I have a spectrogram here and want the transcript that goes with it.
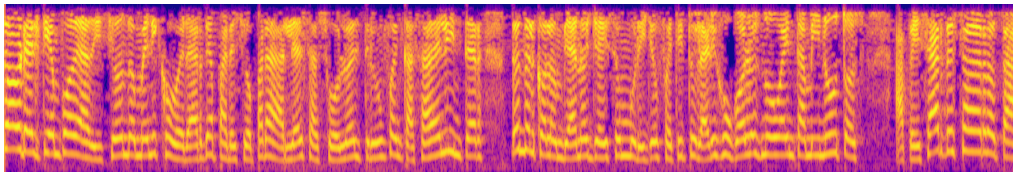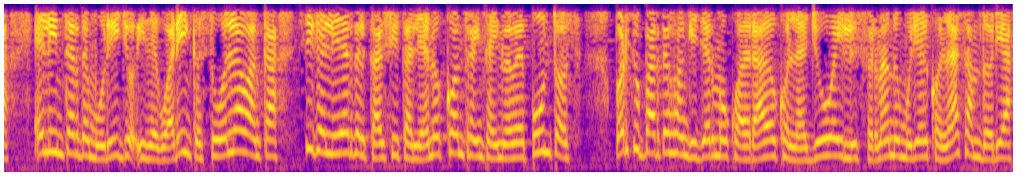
Sobre el tiempo de adición, Domenico Berardi apareció para darle al Sassuolo el triunfo en casa del Inter, donde el colombiano Jason Murillo fue titular y jugó los 90 minutos. A pesar de esta derrota, el Inter de Murillo y de Guarín, que estuvo en la banca, sigue líder del calcio italiano con 39 puntos. Por su parte, Juan Guillermo Cuadrado con la Juve y Luis Fernando Muriel con la Sampdoria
